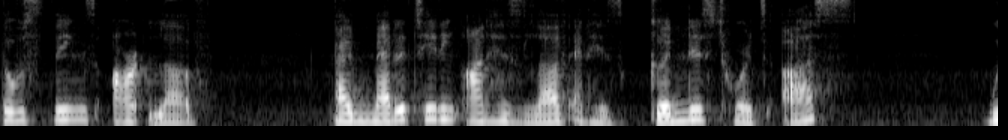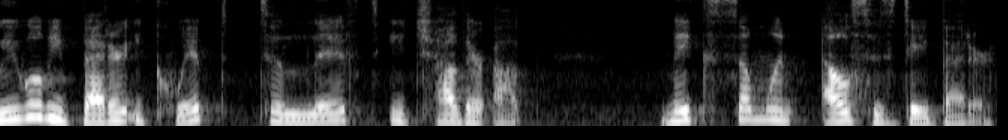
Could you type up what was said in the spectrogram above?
Those things aren't love. By meditating on His love and His goodness towards us, we will be better equipped to lift each other up, make someone else's day better,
